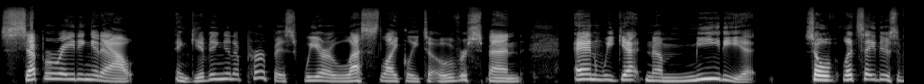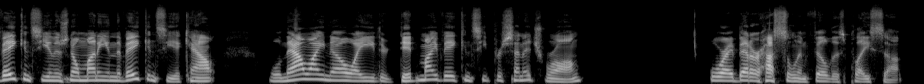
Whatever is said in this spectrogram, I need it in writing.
separating it out, and giving it a purpose, we are less likely to overspend and we get an immediate. So let's say there's a vacancy and there's no money in the vacancy account. Well, now I know I either did my vacancy percentage wrong or I better hustle and fill this place up.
